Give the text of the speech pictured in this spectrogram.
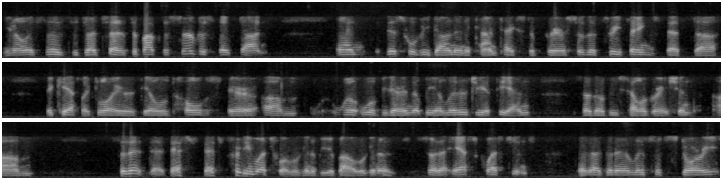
you know, as, the judge said, it's about the service they've done, and this will be done in a context of prayer. So the three things that uh, the Catholic Lawyer Guild holds there um, will, will be there, and there'll be a liturgy at the end, so there'll be celebration. Um, so that, that that's that's pretty much what we're going to be about. We're going to sort of ask questions that are going to elicit stories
